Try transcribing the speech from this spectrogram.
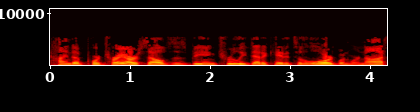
kind of portray ourselves as being truly dedicated to the Lord when we're not.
